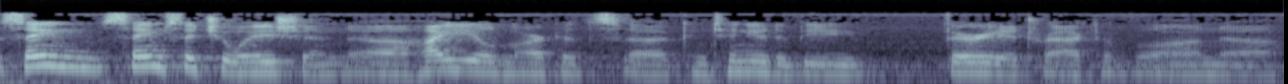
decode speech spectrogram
Same same situation. Uh, high yield markets uh, continue to be very attractive on uh,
